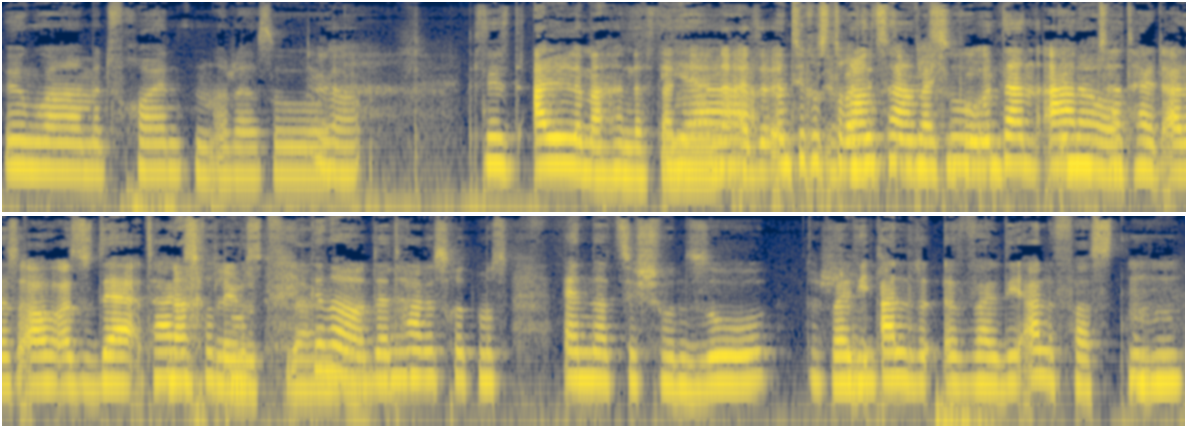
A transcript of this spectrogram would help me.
Irgendwann mal mit Freunden oder so. Ja. Alle machen das dann ja, ne? Also, und die Restaurants haben zu Boot. und dann abends Genau. hat halt alles auf. Also der Tagesrhythmus, genau, ja. der Mhm. Tagesrhythmus ändert sich schon so, weil die. Mhm. alle, äh, weil die alle fasten.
